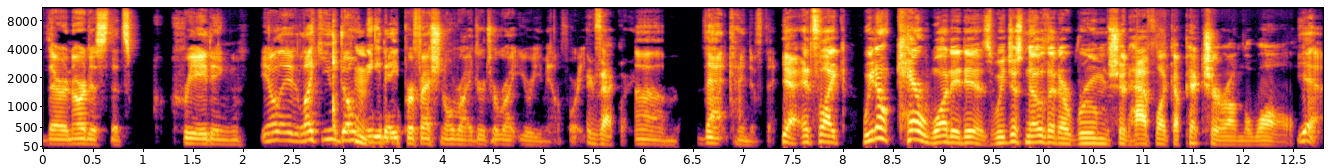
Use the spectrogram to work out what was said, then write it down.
they're an artist that's creating you know like you don't Hmm. need a professional writer to write your email for you. Exactly. Um that kind of thing. Yeah, it's like we don't care what it is. We just know that a room should have like a picture on the wall Yeah.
